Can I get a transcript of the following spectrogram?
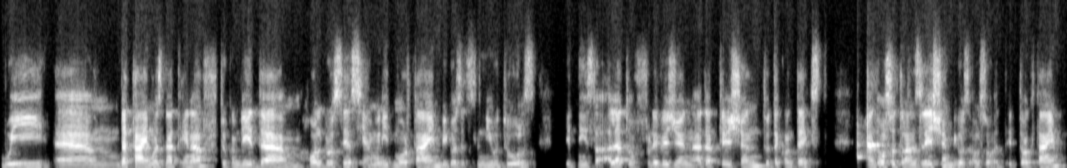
we, um, the time was not enough to complete the um, whole process and we need more time because it's new tools. It needs a lot of revision, adaptation to the context and also translation because also it, took time.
